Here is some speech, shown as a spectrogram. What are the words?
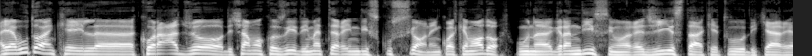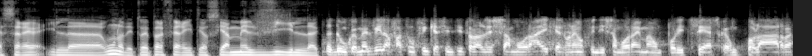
Hai avuto anche il eh, coraggio, diciamo così, di mettere in discussione in qualche modo un grandissimo regista che tu dichiari essere il, eh, uno dei tuoi preferiti, ossia Melville. Dunque, Melville ha fatto un film che si intitola Le Samurai, che non è un film di samurai ma è un poliziesco, è un polar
